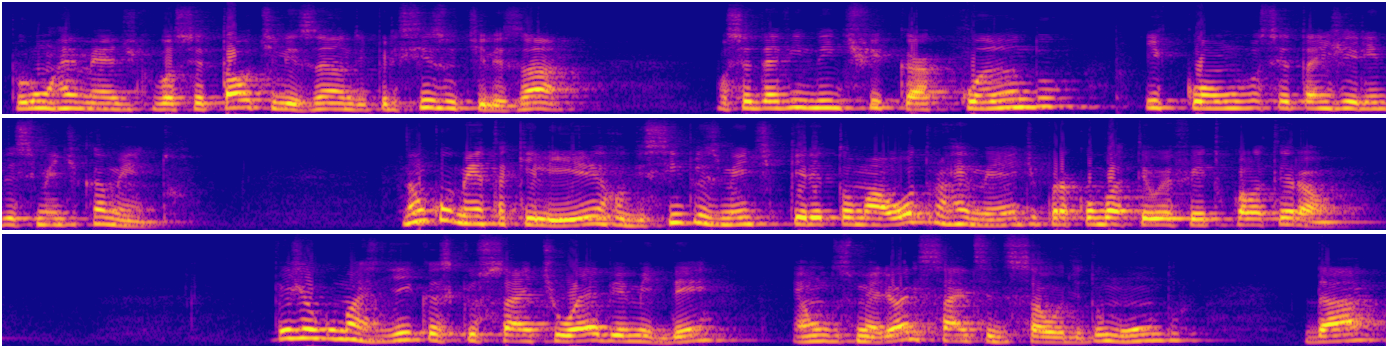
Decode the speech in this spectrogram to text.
por um remédio que você está utilizando e precisa utilizar, você deve identificar quando e como você está ingerindo esse medicamento. Não cometa aquele erro de simplesmente querer tomar outro remédio para combater o efeito colateral. Veja algumas dicas que o site WebMD, é um dos melhores sites de saúde do mundo, dá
